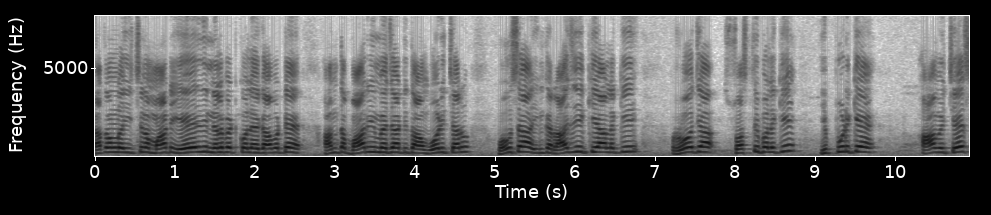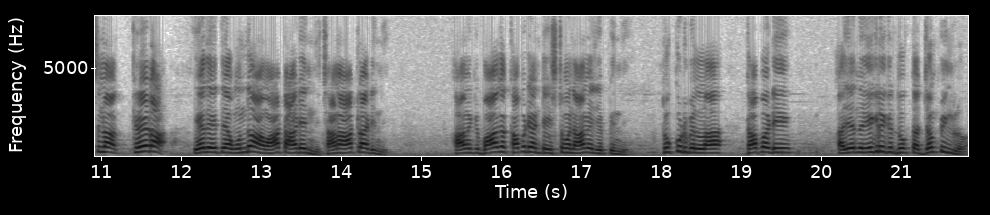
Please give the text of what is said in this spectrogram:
గతంలో ఇచ్చిన మాట ఏది నిలబెట్టుకోలేదు కాబట్టి అంత భారీ మెజార్టీతో ఆమె ఓడించారు బహుశా ఇంకా రాజకీయాలకి రోజా స్వస్తి బలికి ఇప్పటికే ఆమె చేసిన క్రీడ ఏదైతే ఉందో ఆమె ఆట ఆడింది చాలా ఆటలాడింది. ఆమెకి బాగా కబడ్డీ అంటే ఇష్టమని ఆమె చెప్పింది. తొక్కుడు బిళ్ళ కబడ్డీ అదేందో ఎగిరికి దూకుతా జంపింగ్లు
